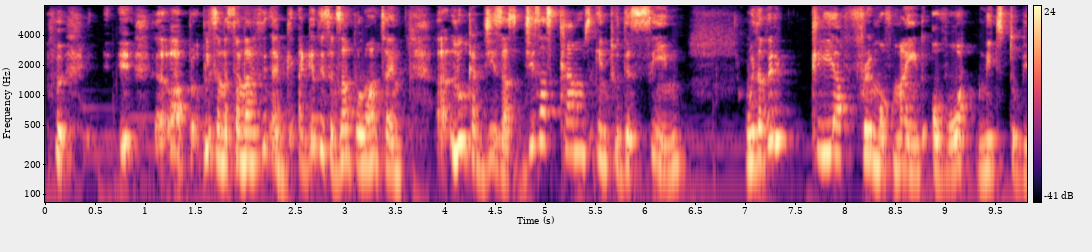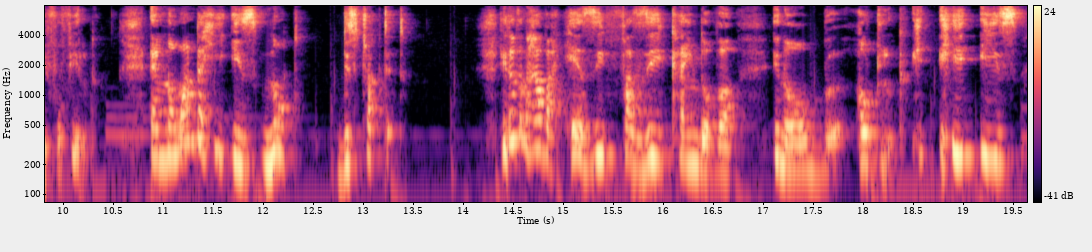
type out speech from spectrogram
Please understand. I think I, get this example one time. Uh, look at Jesus. Jesus comes into the scene with a very clear frame of mind of what needs to be fulfilled, and no wonder he is not distracted. He doesn't have a hazy, fuzzy kind of a, you know outlook. He, he is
